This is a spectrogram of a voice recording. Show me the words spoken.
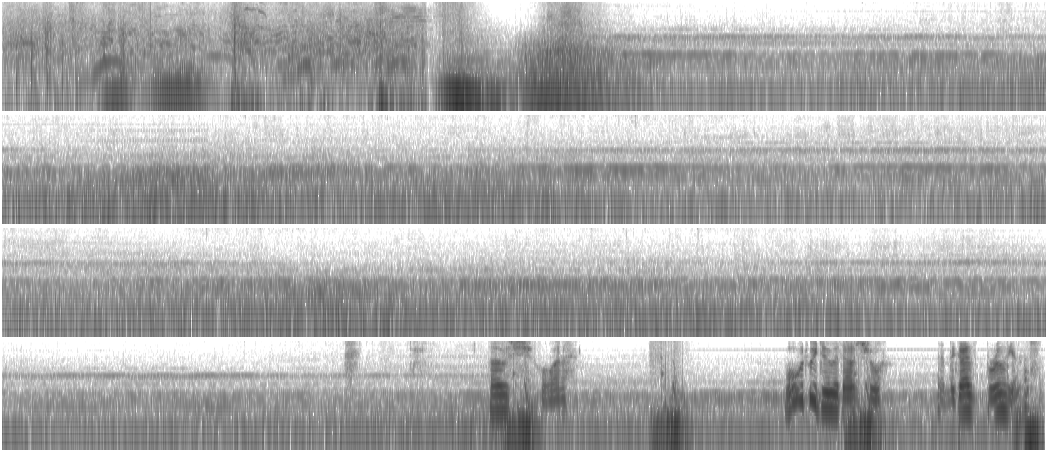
Oh, Shaun. What would we do without Shaun? And the guy's brilliant.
